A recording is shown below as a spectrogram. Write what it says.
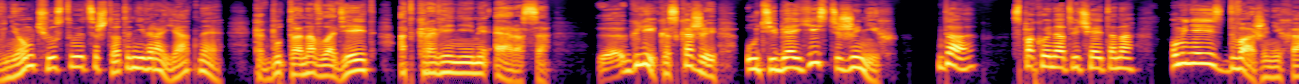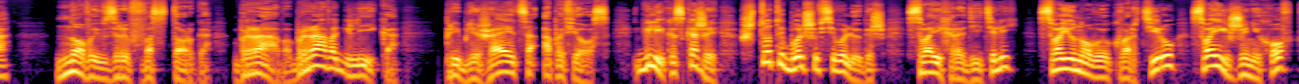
в нем чувствуется что-то невероятное, как будто она владеет откровениями Эроса. «Э, «Глика, скажи, у тебя есть жених?» «Да», — спокойно отвечает она, — «у меня есть два жениха». Новый взрыв восторга. «Браво, браво, Глика!» Приближается апофеоз. Глика, скажи, что ты больше всего любишь? Своих родителей? Свою новую квартиру? Своих женихов?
